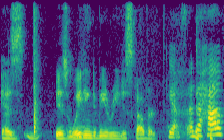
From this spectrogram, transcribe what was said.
is is Mm-hmm. waiting to be rediscovered. Yes, and to have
